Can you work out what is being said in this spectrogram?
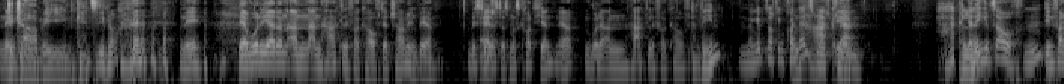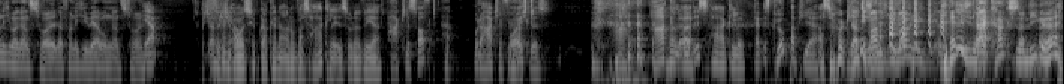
Nee. Charmin. Kennst du die noch? Nee, der wurde ja dann an, an Hakle verkauft, der Charmin-Bär. Wisst ihr Echt? das, das Maskottchen, ja, wurde an Hakle verkauft. Wen? Und dann gibt es noch den. Kondensmilchkern. Hakle? Ja, den gibt's auch. Den fand ich immer ganz toll. Da fand ich die Werbung ganz toll. Ja. ich völlig raus. Ich habe gar keine Ahnung, was Hakle ist oder wer. Hakle Soft oder Hakle Feucht. Hakles. Was Hakle. ist Hakle? Das ist Klopapier. Achso, okay. Das machen, die machen, Kenn ich da kackst noch du, nie gehört.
